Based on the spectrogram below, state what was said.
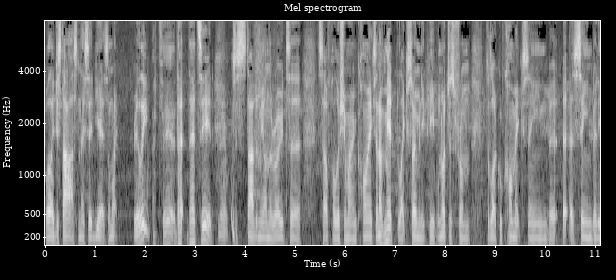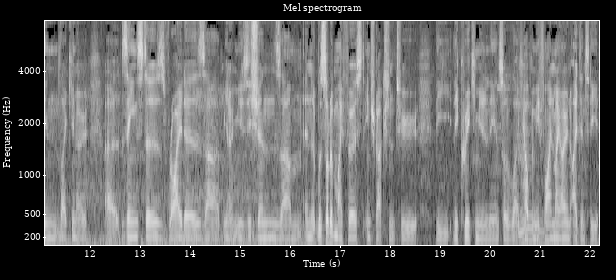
well, I just asked, and they said yes. I'm like, Really? That's it. That that's it. Yeah. Just started me on the road to self-publishing my own comics, and I've met like so many people, not just from the local comic scene, but uh, scene, but in like you know, uh, zinesters, writers, uh, you know, musicians, um, and it was sort of my first introduction to the the queer community and sort of like helping me find my own identity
